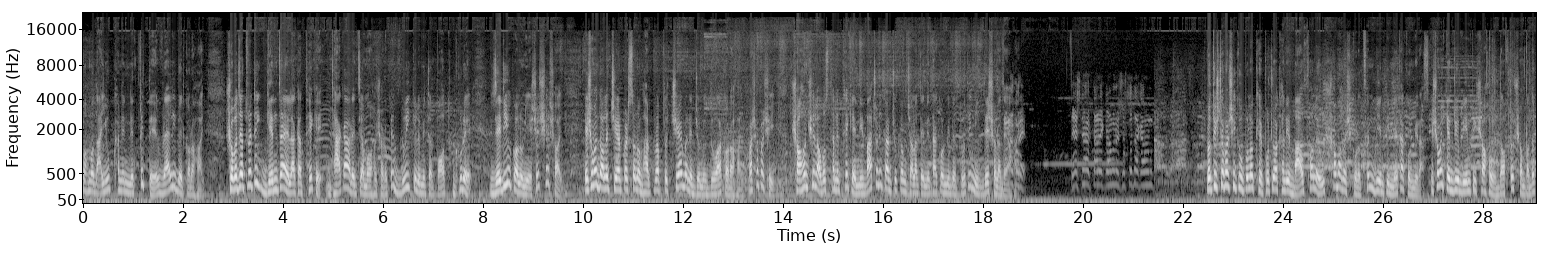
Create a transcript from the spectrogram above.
মোহাম্মদ আইয়ুব খানের নেতৃত্বে র্যালি বের করা হয়। শোভাযাত্রাটি গেঞ্জা এলাকা থেকে ঢাকা আরেচিয়া মহাসড়কে দুই কিলোমিটার পথ ঘুরে রেডিও কলোনি এসে শেষ হয়। এ সময় দলের চেয়ারপারসন ও ভারপ্রাপ্ত চেয়ারম্যানের জন্য দোয়া করা হয়। পাশাপাশি সহনশীল অবস্থানে থেকে নির্বাচনী কার্যক্রম চালাতে নেতাকর্মীদের প্রতি নির্দেশনা দেওয়া হয়। প্রতিষ্ঠাবার্ষিকী উপলক্ষে পটুয়াখালীর বাউফলেও সমাবেশ করেছেন বিএনপির নেতাকর্মীরা। এ সময় কেন্দ্রীয় বিএনপি সহ দপ্তর সম্পাদক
